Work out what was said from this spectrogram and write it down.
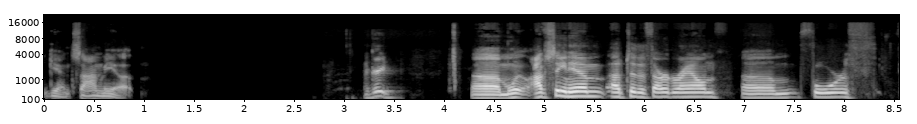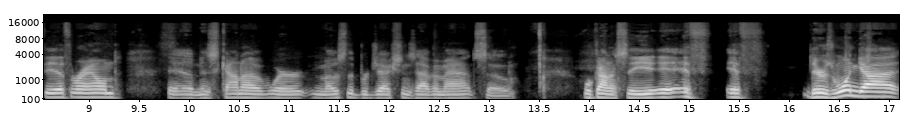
Again, sign me up. Agreed. Um, I've seen him up to the third round, um, fourth, fifth round. Um, is kind of where most of the projections have him at. So we'll kind of see if if there's one guy.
